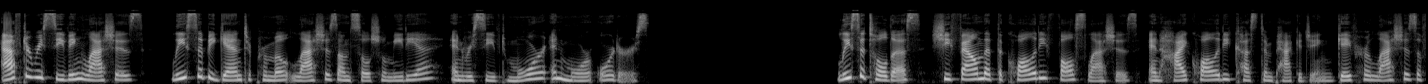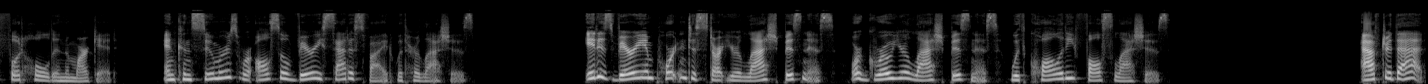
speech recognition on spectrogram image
After receiving lashes, Lisa began to promote lashes on social media and received more and more orders. Lisa told us she found that the quality false lashes and high quality custom packaging gave her lashes a foothold in the market, and consumers were also very satisfied with her lashes. It is very important to start your lash business or grow your lash business with quality false lashes. After that,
